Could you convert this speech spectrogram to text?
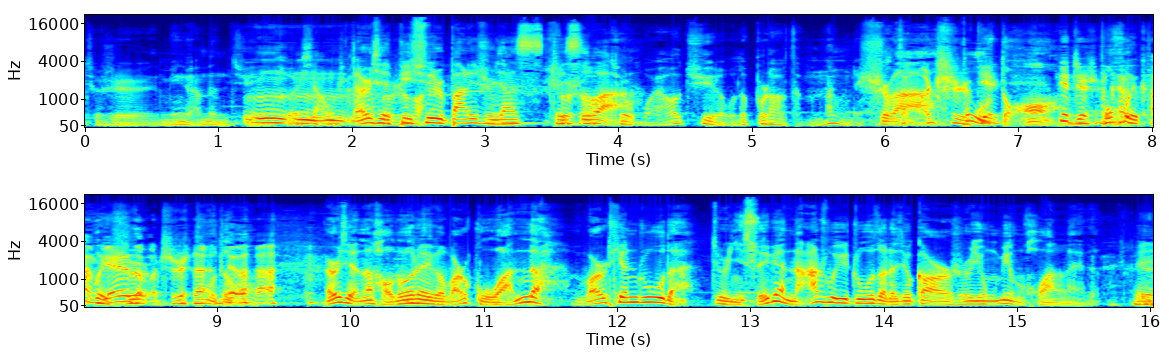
就是名媛们去嗯喝下午茶，嗯嗯，而且必须是巴黎世家这说实话丝袜，就是我要去了，我都不知道怎么弄这个，是吧？怎么吃？不懂，别只是不会不会看看别人怎么吃，不懂。而且呢，好多这个玩古玩的、玩天珠的，就是你随便拿出一珠子来，就告诉是用命换来的。嘿，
